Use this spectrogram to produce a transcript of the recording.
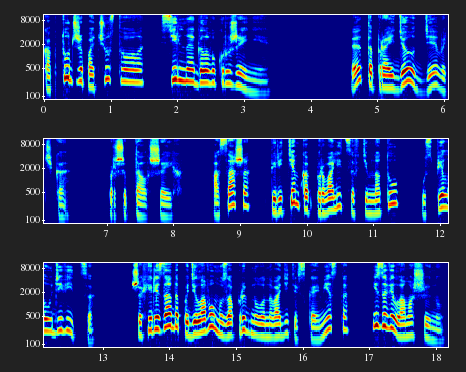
как тут же почувствовала сильное головокружение. «Это пройдет, девочка», — прошептал шейх, а Саша перед тем, как провалиться в темноту, успела удивиться. Шахерезада по-деловому запрыгнула на водительское место и завела машину.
